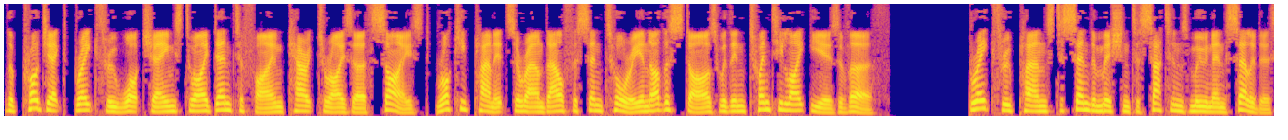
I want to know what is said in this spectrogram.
The project Breakthrough Watch aims to identify and characterize Earth-sized, rocky planets around Alpha Centauri and other stars within 20 light-years of Earth. Breakthrough plans to send a mission to Saturn's moon Enceladus,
